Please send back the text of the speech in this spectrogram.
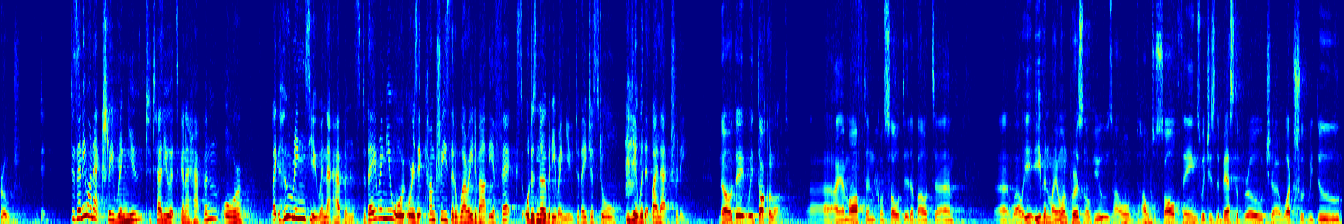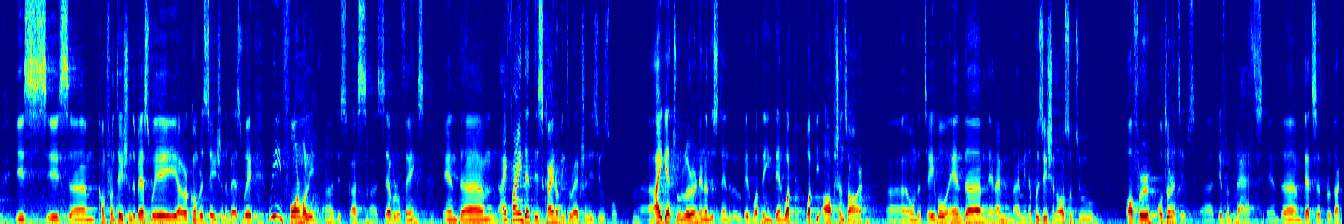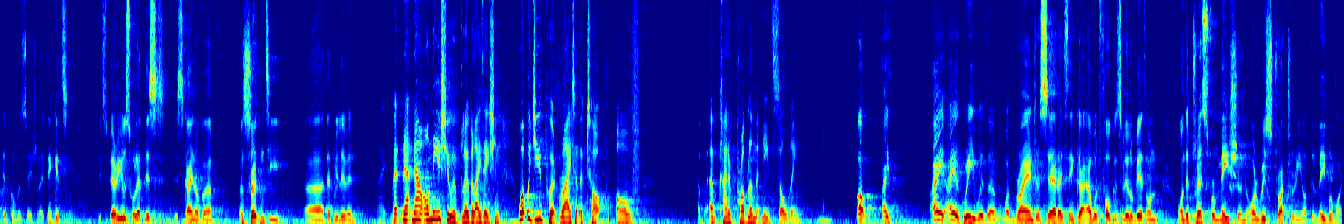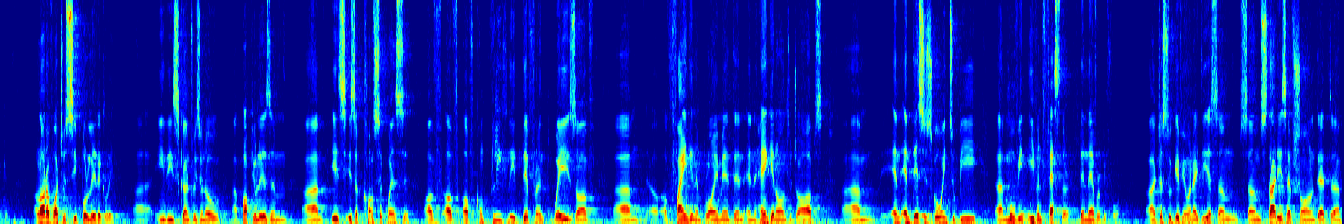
approach. Does anyone actually ring you to tell you it's going to happen? Or, like, who rings you when that happens? Do they ring you, or, or is it countries that are worried about the effects? Or does nobody ring you? Do they just all deal with it bilaterally? No, they, we talk a lot. Uh, I am often consulted about, um, uh, well, e even my own personal views, how, how to solve things, which is the best approach, uh, what should we do, is, is um, confrontation the best way or conversation the best way? We informally uh, discuss uh, several things. And um, I find that this kind of interaction is useful. Uh, I get to learn and understand a little bit what they intend, what, what the options are uh, on the table. And, um, and I'm, I'm in a position also to offer alternatives, uh, different paths. And um, that's a productive conversation. I think it's, it's very useful at this, this kind of uh, uncertainty uh, that we live in. Right. But now, now, on the issue of globalization, what would you put right at the top of a, a kind of problem that needs solving? Mm. Well, I, I, I, agree with uh, what Brian just said. I think I, I, would focus a little bit on, on the transformation or restructuring of the labor market. Mm -hmm. A lot of what you see politically uh, in these countries, you know, populism, um, is, is a consequence of, of, of completely different ways of, um, of finding employment and, and hanging on to jobs. Um, and, and this is going to be uh, moving even faster than ever before. Uh, just to give you an idea, some, some studies have shown that uh,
